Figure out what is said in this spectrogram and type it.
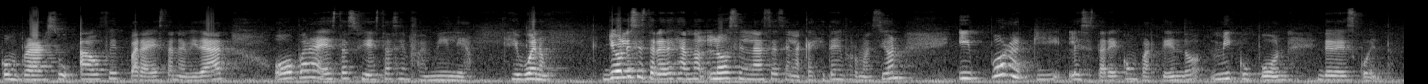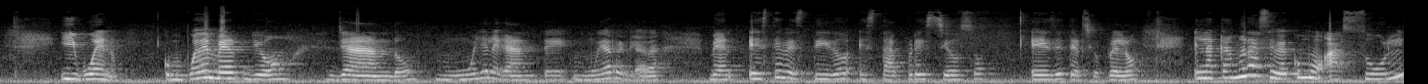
comprar su outfit para esta navidad o para estas fiestas en familia. Y bueno yo les estaré dejando los enlaces en la cajita de información y por aquí les estaré compartiendo mi cupón de descuento. Y bueno como pueden ver yo ya ando muy elegante muy arreglada. Vean este vestido está precioso es de terciopelo en la cámara se ve como azul,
